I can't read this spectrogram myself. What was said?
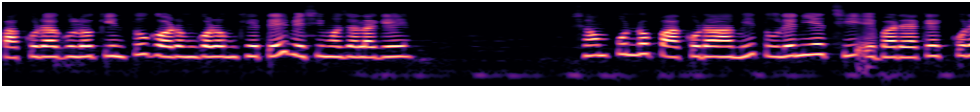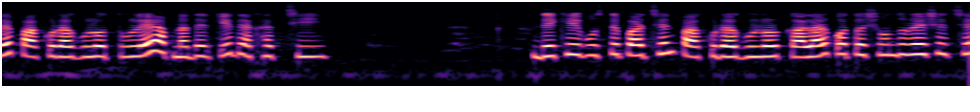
পাকোড়াগুলো কিন্তু গরম গরম খেতেই বেশি মজা লাগে। সম্পূর্ণ পাকোড়া আমি তুলে নিয়েছি। এবার এক এক করে পাকোড়াগুলো তুলে আপনাদেরকে দেখাচ্ছি। দেখেই বুঝতে পারছেন পাকোড়াগুলোর কালার কত সুন্দর এসেছে।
